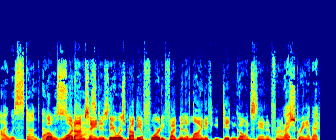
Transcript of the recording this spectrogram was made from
I was stunned. That but was so what i'm saying is there was probably a 45 minute line if you didn't go and stand in front of Right, the screen right,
